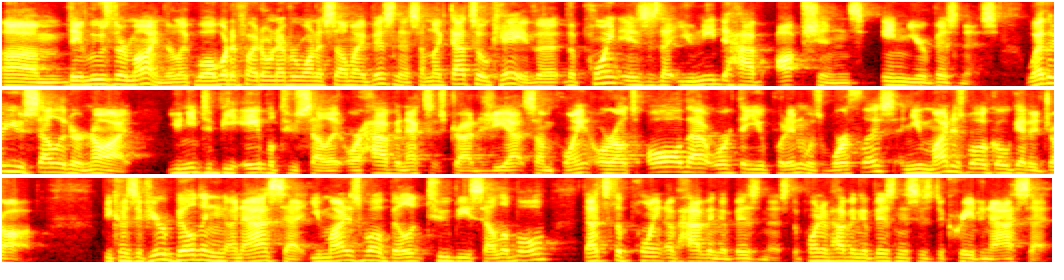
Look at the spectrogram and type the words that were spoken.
um, they lose their mind. They're like, "Well, what if I don't ever want to sell my business?" I'm like, "That's okay." the The point is, is that you need to have options in your business, whether you sell it or not. You need to be able to sell it or have an exit strategy at some point, or else all that work that you put in was worthless, and you might as well go get a job because if you're building an asset, you might as well build it to be sellable. That's the point of having a business. The point of having a business is to create an asset.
